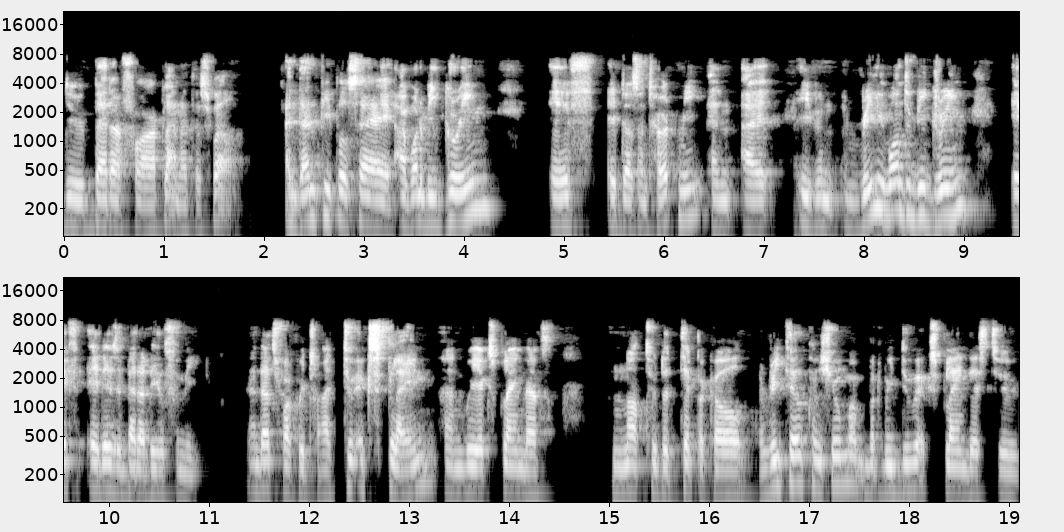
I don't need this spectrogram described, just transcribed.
do better for our planet as well. And then people say, I want to be green if it doesn't hurt me. And I even really want to be green if it is a better deal for me. And that's what we try to explain. And we explain that not to the typical retail consumer, but we do explain this to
